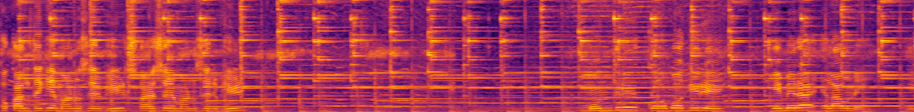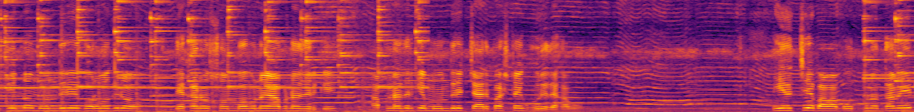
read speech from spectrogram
সকাল থেকে মানুষের ভিড়, শয়ে শয়ে মানুষের ভিড়। মন্দিরের গর্ভগৃহে ক্যামেরা এলাও নেই। এই জন্য মন্দিরের গর্ভগৃহ দেখানো সম্ভব নয় আপনাদেরকে। আপনাদেরকে মন্দিরের চারপাশটায় ঘুরে দেখাবো। এই হচ্ছে বাবা বৈদ্যনাথ ধামের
